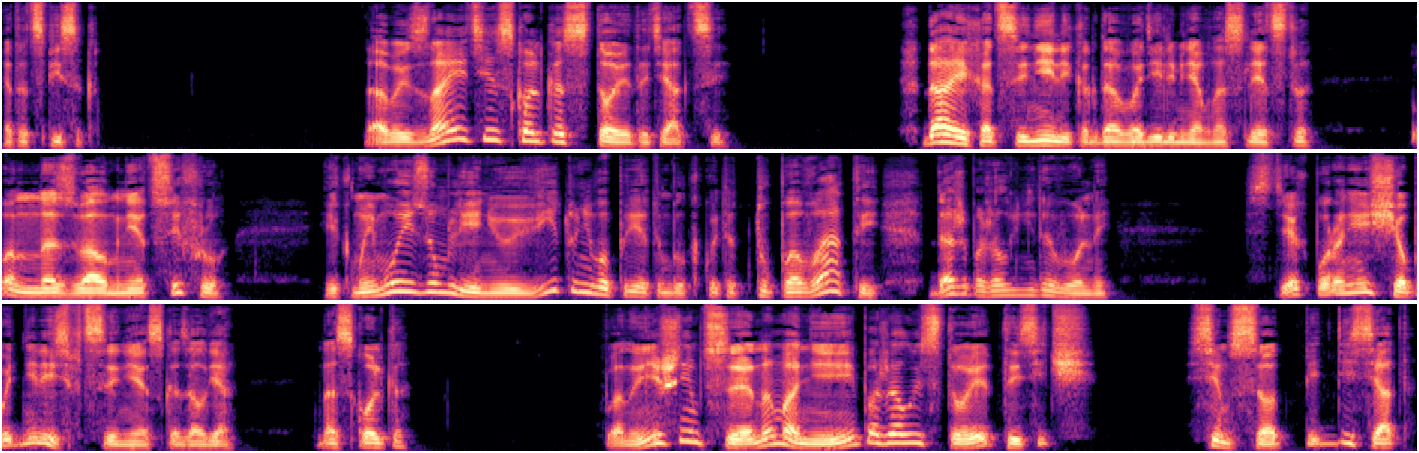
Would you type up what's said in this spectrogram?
этот список». А вы знаете, сколько стоят эти акции? Да, их оценили, когда вводили меня в наследство. Он назвал мне цифру, и, к моему изумлению, вид у него при этом был какой-то туповатый, даже, пожалуй, недовольный. — С тех пор они еще поднялись в цене, — сказал я. — Насколько? — По нынешним ценам они, пожалуй, стоят тысяч семьсот пятьдесят,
